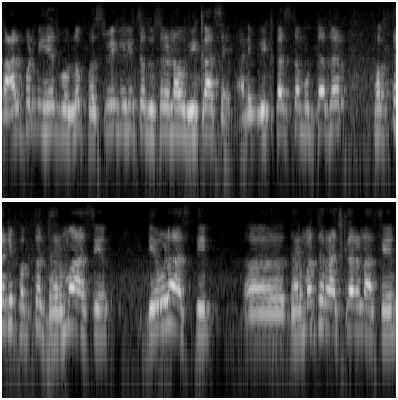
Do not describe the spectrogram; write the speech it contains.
काल पण मी हेच बोललो फसवेगिरीचं दुसरं नाव विकास आहे. आणि विकासचा मुद्दा जर फक्त आणि फक्त धर्म असेल देवळं असतील धर्माचं राजकारण असेल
